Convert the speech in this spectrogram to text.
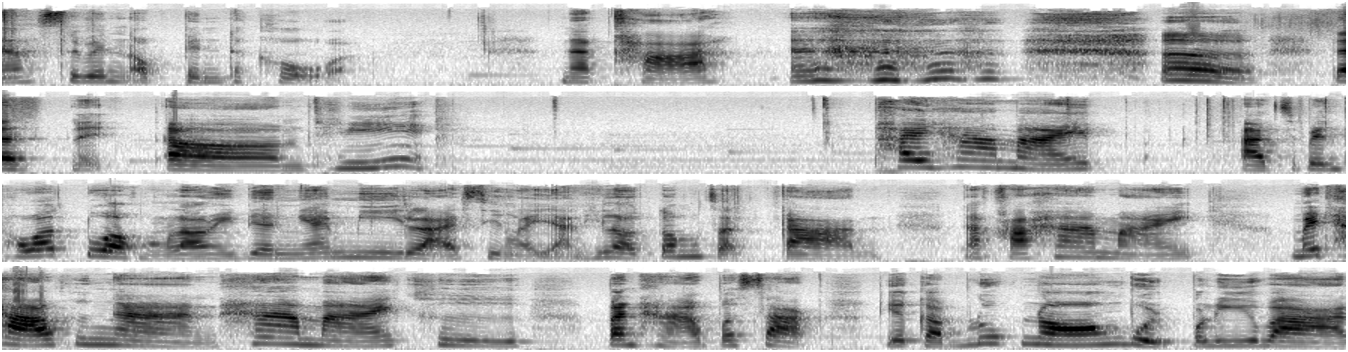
นะ Seven of Pentacle อะ นะคะเออแต่ทีนี้ไพ่ห้าไม้อาจจะเป็นเพราะว่าตัวของเราในเดือนนี้มีหลายสิ่งหลายอย่างที่เราต้องจัดการนะคะห้าไม้ ไม่เท้าคืองานห้าไม้คือปัญหาอุปสรรคเกี่ยวกับลูกน้องบุตรบริวาร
